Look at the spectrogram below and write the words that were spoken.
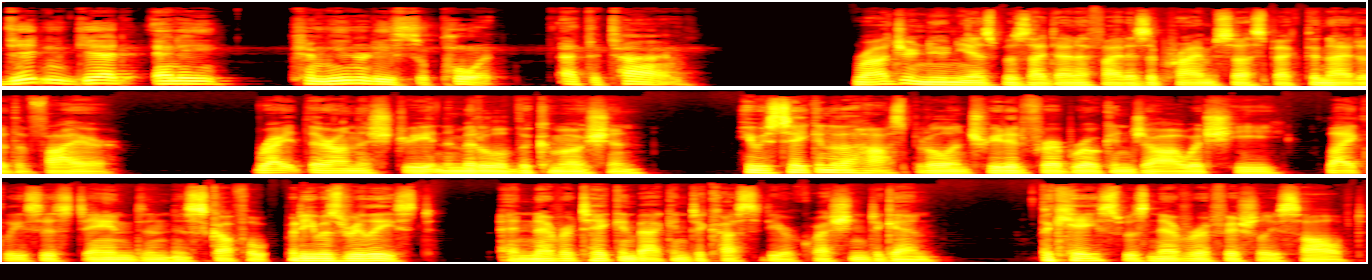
didn't get any community support at the time. Roger Nunez was identified as a prime suspect the night of the fire, right there on the street in the middle of the commotion. He was taken to the hospital and treated for a broken jaw, which he likely sustained in his scuffle, but he was released and never taken back into custody or questioned again. The case was never officially solved,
